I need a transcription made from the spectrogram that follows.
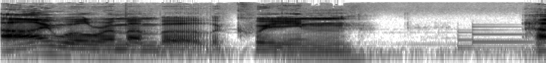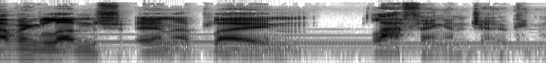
I will remember the Queen having lunch in a plane, laughing and joking.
